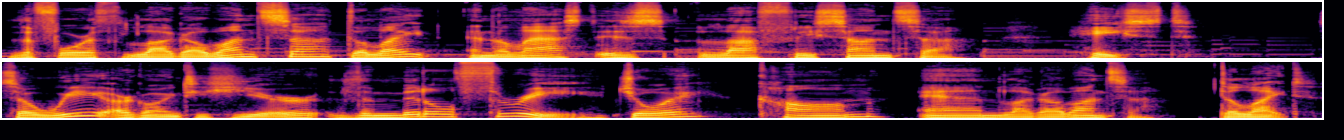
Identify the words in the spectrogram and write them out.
The fourth, La Gawanza, Delight. And the last is La Frisança, Haste. So we are going to hear the middle three Joy, Calm, and La Gawanza, Delight.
